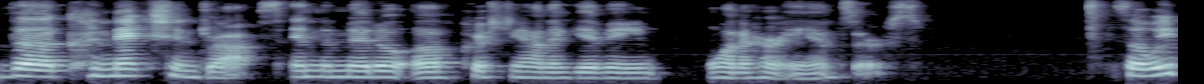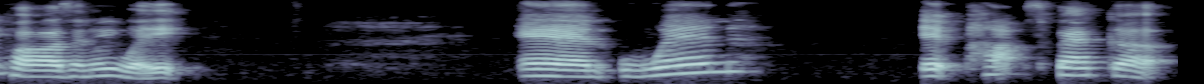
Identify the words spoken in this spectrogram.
the connection drops in the middle of Kristiana giving one of her answers. So we pause and we wait. And when it pops back up,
